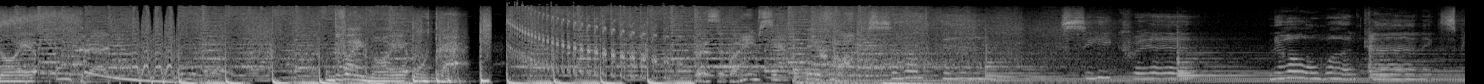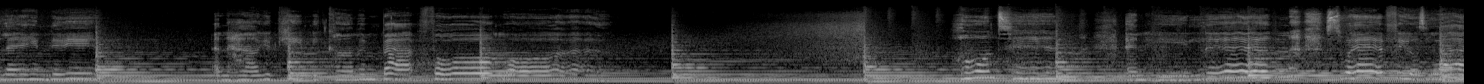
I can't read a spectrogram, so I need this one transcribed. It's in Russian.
Двойное утро. Двойное утро. Просыпаемся легко. something secret. No one can explain it. And how you keep me coming back for more. Haunting and healing. Swear it feels like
